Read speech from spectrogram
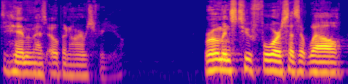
to him who has open arms for you. Romans 2 4 says it well.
